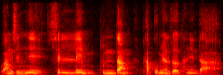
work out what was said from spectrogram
왕십리 신림 분당 바꾸면서 다닌다.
